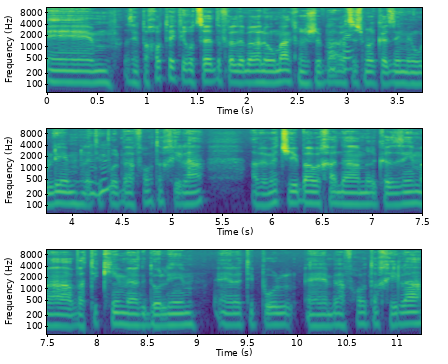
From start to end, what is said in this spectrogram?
אמ, אז אני פחות הייתי רוצה דווקא לדבר על לאומה, כי אני חושב שבארץ okay. אוקיי. יש מרכזים מעולים mm-hmm. לטיפול בהפרעות אכילה, אבל באמת שיבא הוא אחד המרכזים הוותיקים והגדולים אה, לטיפול אה, בהפרעות אכילה.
